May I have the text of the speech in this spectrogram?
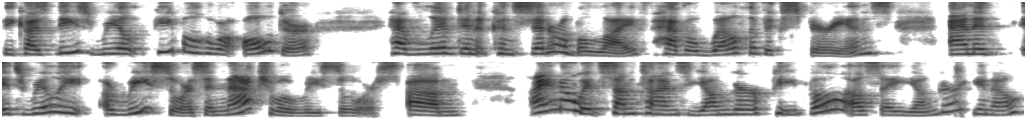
because these real people who are older have lived in a considerable life have a wealth of experience and it, it's really a resource a natural resource. Um, I know it's sometimes younger people, I'll say younger, you know,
